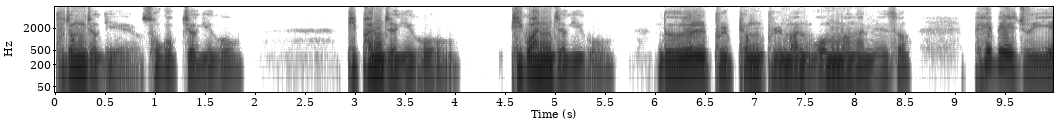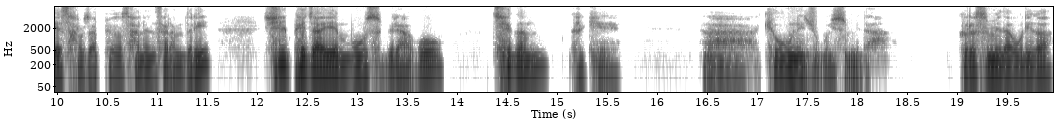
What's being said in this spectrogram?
부정적이에요. 소극적이고, 비판적이고, 비관적이고, 늘 불평, 불만, 원망하면서 패배주의에 사로잡혀서 사는 사람들이 실패자의 모습이라고 책은 그렇게 아, 교훈해 주고 있습니다. 그렇습니다. 우리가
